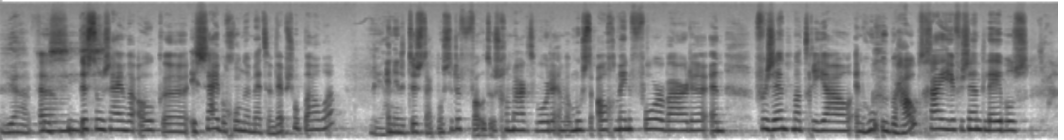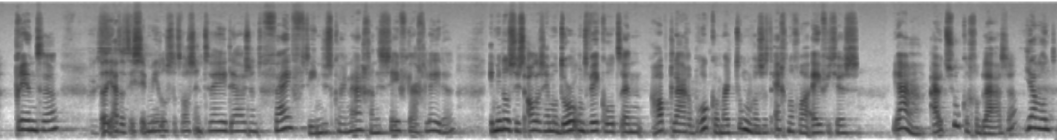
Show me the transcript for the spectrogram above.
Ja, Ehm, precies. dus toen zijn we ook, eh, is zij begonnen met een webshop bouwen. Ja. En in de tussentijd moesten er foto's gemaakt worden. En we moesten algemene voorwaarden en verzendmateriaal. En hoe überhaupt ga je je verzendlabels printen. Dat, ja, dat is inmiddels, dat was in 2015. Dus kan je nagaan, dat is zeven jaar geleden. Inmiddels is alles helemaal doorontwikkeld en hapklare brokken. Maar toen was het echt nog wel eventjes ja, uitzoeken geblazen. Ja, want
